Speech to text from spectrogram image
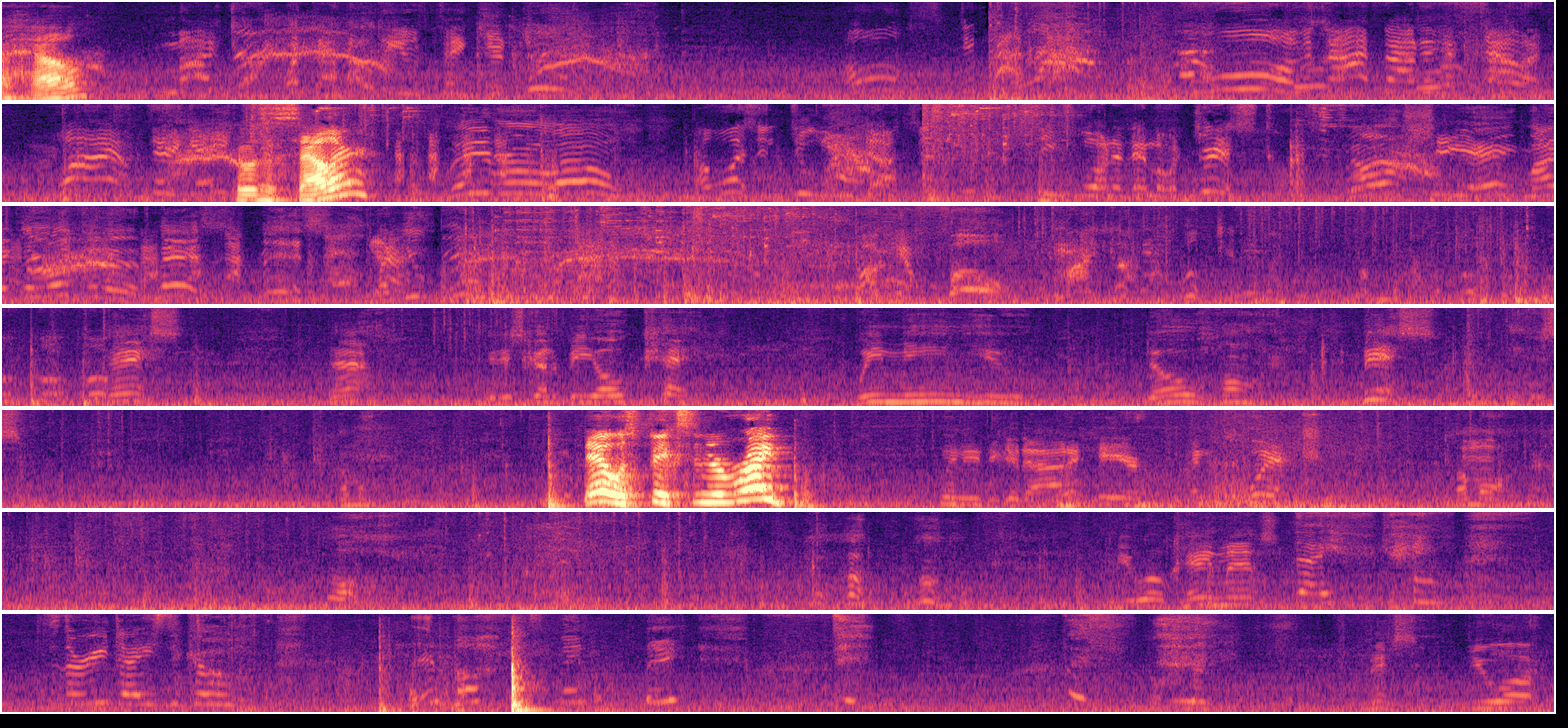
it is going to be okay. We mean you no harm. That was fixing to ripe. We need to get out of here and quick. Come on now. Oh. You okay, miss? They came three days ago. And my husband, they... Miss, you are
